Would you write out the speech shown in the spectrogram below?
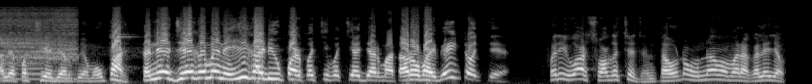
અલે, પચીસ હજાર રૂપિયામાં ઉપાડ. તને જે ગમે ને એ ગાડી ઉપાડ. પચીસ પચીસ હજારમાં. તારો ભાઈ બેઠો જ છે. ફરી વાર સ્વાગત છે જનતા ઓટો ઉનામાં મારા કલે જાવ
